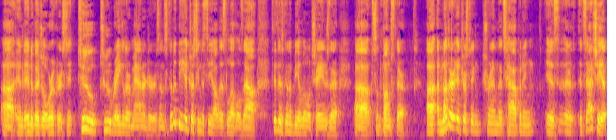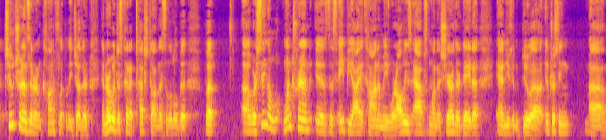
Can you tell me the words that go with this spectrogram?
uh, into individual workers to to regular managers. And it's going to be interesting to see how this levels out. I think there's going to be a little change there, some bumps there. Uh, another interesting trend that's happening is it's actually a, two trends that are in conflict with each other, and Irwin just kind of touched on this a little bit. But uh, we're seeing a, one trend is this API economy, where all these apps want to share their data, and you can do a interesting uh,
